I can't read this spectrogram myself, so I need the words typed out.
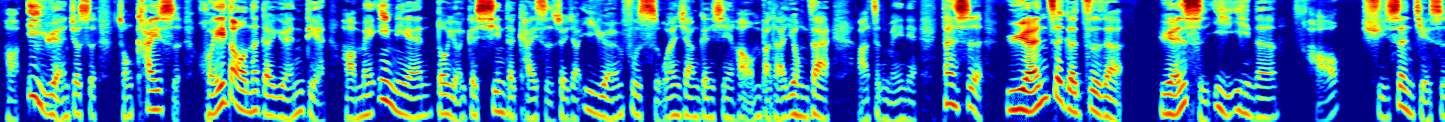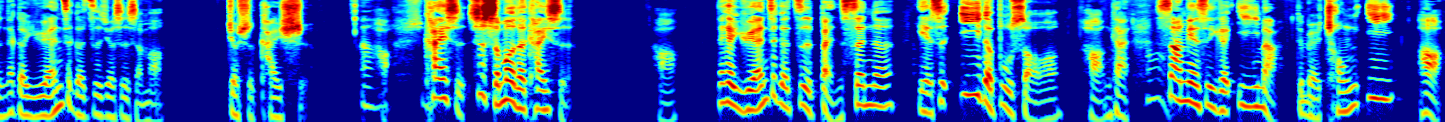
好，一元就是从开始回到那个原点，好，每一年都有一个新的开始，所以叫一元复始，万象更新。好，我们把它用在啊这个每一年。但是“元”这个字的原始意义呢？好，许慎解释那个“元”这个字就是什么？就是开始啊。好，开始是什么的开始？好，那个“元”这个字本身呢，也是一的部首哦。好，你看上面是一个一嘛，对不对？从一。好，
